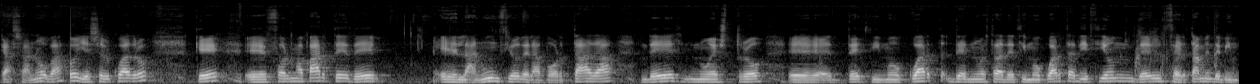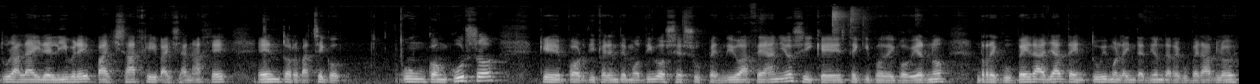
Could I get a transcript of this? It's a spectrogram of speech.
Casanova y es el cuadro que eh, forma parte de el anuncio de la portada de nuestro eh, de nuestra decimocuarta edición del certamen de pintura al aire libre, paisaje y paisanaje en Torre Pacheco. Un concurso que por diferentes motivos se suspendió hace años y que este equipo de gobierno recupera. Ya tuvimos la intención de recuperarlo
